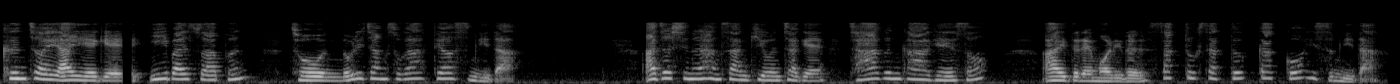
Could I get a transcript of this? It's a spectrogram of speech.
근처의 아이에게 이발소 앞은 좋은 놀이장소가 되었습니다. 아저씨는 항상 기운차게 작은 가게에서 아이들의 머리를 싹둑싹둑 깎고 있습니다.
